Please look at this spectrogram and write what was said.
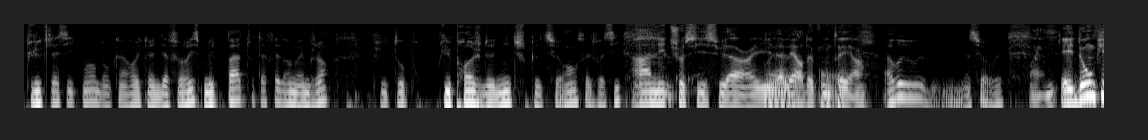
plus classiquement, donc un recueil d'aphorismes, mais pas tout à fait dans le même genre, plutôt pr- plus proche de Nietzsche que de Suran cette fois-ci. Ah Nietzsche aussi celui-là, hein, il Ouais, a l'air de compter. hein. Ah oui, oui, bien- sûr, oui. Ouais. Et donc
